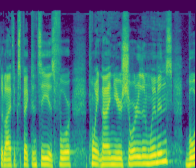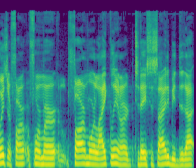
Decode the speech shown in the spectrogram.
Their life expectancy is 4.9 years shorter than women's. Boys are far, far, more, far more likely in our today's society to be di-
